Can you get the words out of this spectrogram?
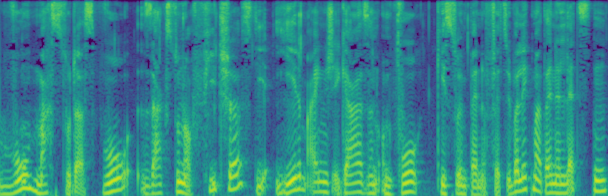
wo machst du das? Wo sagst du noch Features, die jedem eigentlich egal sind und wo gehst du in Benefits? Überleg mal deine letzten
